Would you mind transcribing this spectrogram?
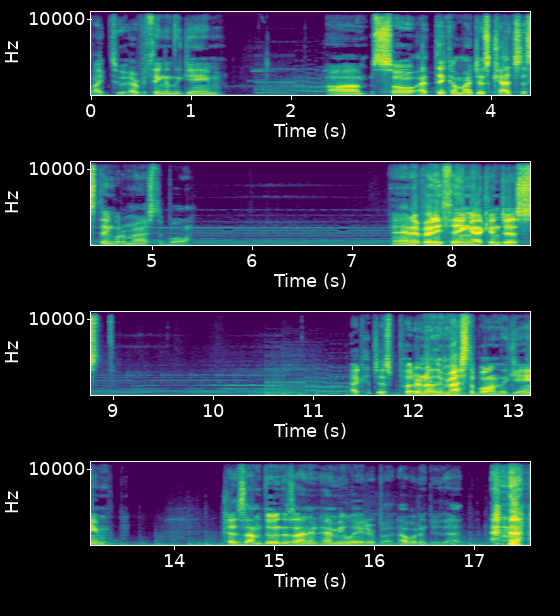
like do everything in the game. Um, so I think I might just catch this thing with a Master Ball. And if anything, I can just I could just put another Master Ball in the game. Because I'm doing this on an emulator, but I wouldn't do that.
